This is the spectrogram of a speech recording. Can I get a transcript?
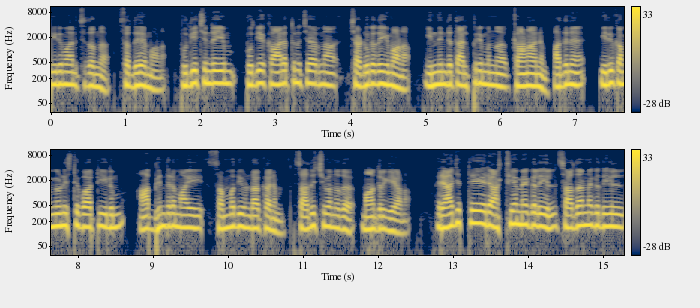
തീരുമാനിച്ചതെന്ന് ശ്രദ്ധേയമാണ്. പുതിയ ചിന്തയും പുതിയ കാലത്തിനു ചേർന്ന ചടുലതയുമാണ് ഇന്നിന്റെ താൽപ്പര്യമെന്ന് കാണാനും അതിന് ഇരു കമ്മ്യൂണിസ്റ്റ് പാർട്ടിയിലും ആഭ്യന്തരമായി സമ്മതിയുണ്ടാക്കാനും സാധിച്ചുവെന്നത് മാതൃകയാണ്. രാജ്യത്തെ രാഷ്ട്രീയ മേഖലയിൽ സാധാരണഗതിയിൽ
